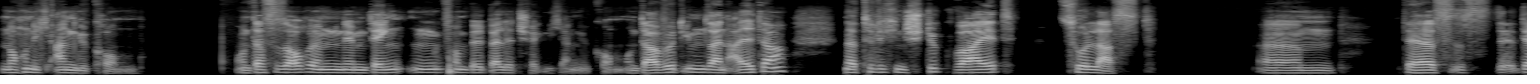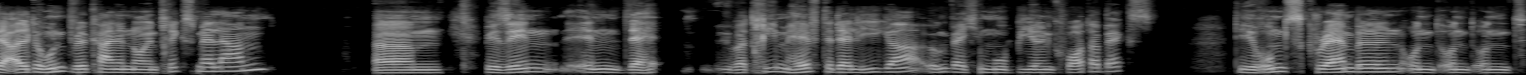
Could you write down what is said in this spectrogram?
noch nicht angekommen. Und das ist auch in dem Denken von Bill Belichick nicht angekommen. Und da wird ihm sein Alter natürlich ein Stück weit zur Last. Ähm, das ist, der alte Hund will keine neuen Tricks mehr lernen. Ähm, wir sehen in der übertrieben Hälfte der Liga irgendwelche mobilen Quarterbacks, die rumscramblen und, und, und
